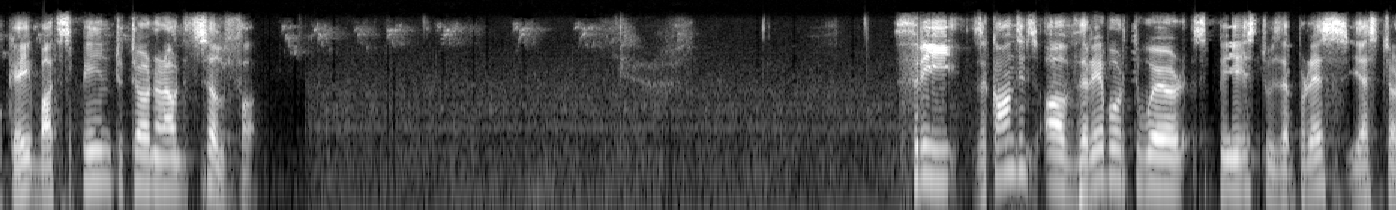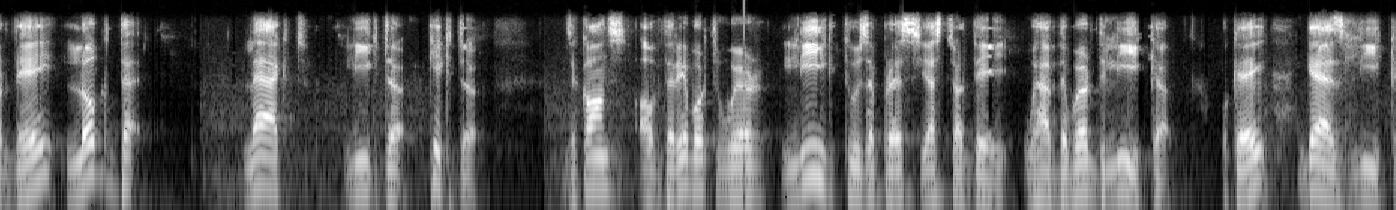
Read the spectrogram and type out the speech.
okay, but spin to turn around itself. Three, the contents of the report were spaced to the press yesterday, logged, lacked, leaked, kicked. The contents of the report were leaked to the press yesterday. We have the word leak, okay, gas leak,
